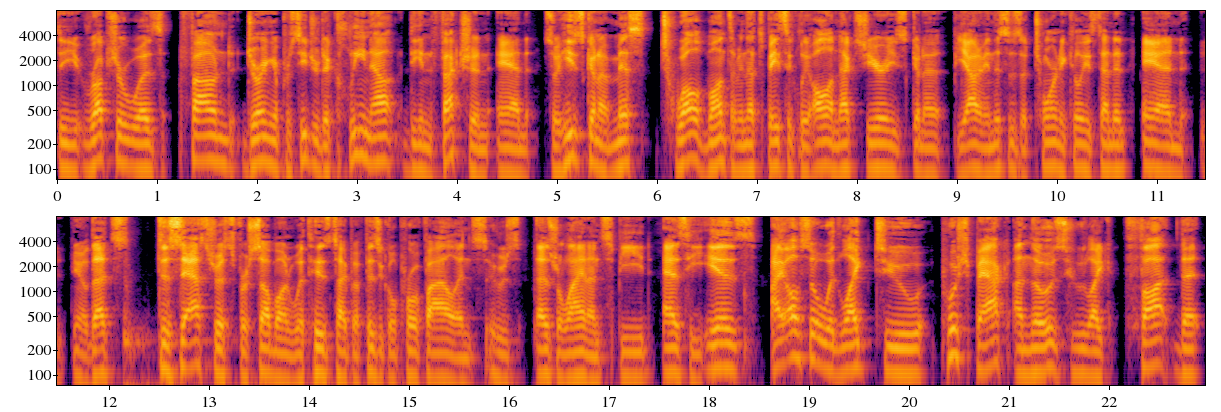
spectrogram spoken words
the rupture was found during a procedure to clean out the infection. And so he's going to miss 12 months. I mean, that's basically all next year. He's going to be out. I mean, this is a torn Achilles tendon. And, you know, that's disastrous for someone with his type of physical profile and who's as reliant on speed as he is. I also would like to push back on those who like thought that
